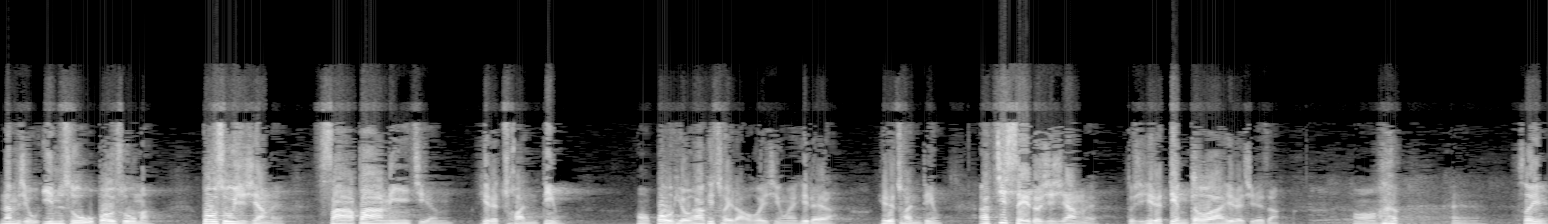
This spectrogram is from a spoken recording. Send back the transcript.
咱毋是有阴书有报书嘛？报书是啥呢？三百年前迄个船长，哦，报后学去找老和尚的迄个啦，迄个船长。啊，即世就是啥咧？就是迄个电刀啊，迄个学长。哦，嗯，所以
